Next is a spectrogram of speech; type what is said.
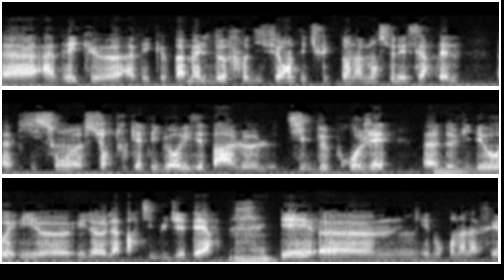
euh, avec euh, avec pas mal d'offres différentes et tu en as mentionné certaines euh, qui sont euh, surtout catégorisées par le, le type de projet euh, de vidéo et, euh, et la partie budgétaire. Mhm. Et, euh, et donc on en a fait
